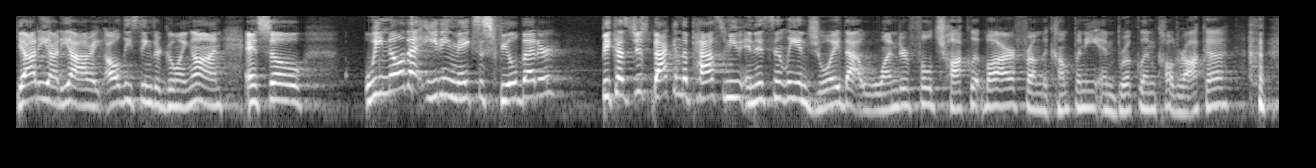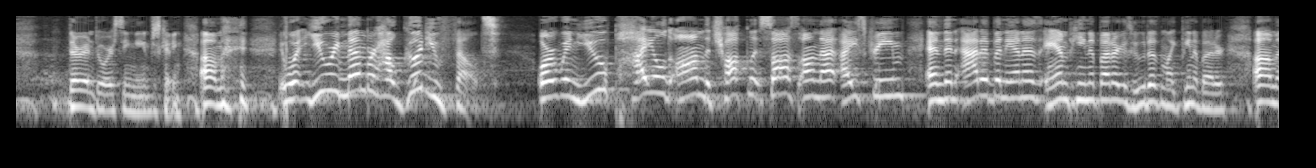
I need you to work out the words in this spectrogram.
Yada, yada, yada, right? All these things are going on. And so we know that eating makes us feel better. Because just back in the past, when you innocently enjoyed that wonderful chocolate bar from the company in Brooklyn called Raaka, they're endorsing me. I'm just kidding. Um, you remember how good you felt. Or when you piled on the chocolate sauce on that ice cream and then added bananas and peanut butter, because who doesn't like peanut butter? Um,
